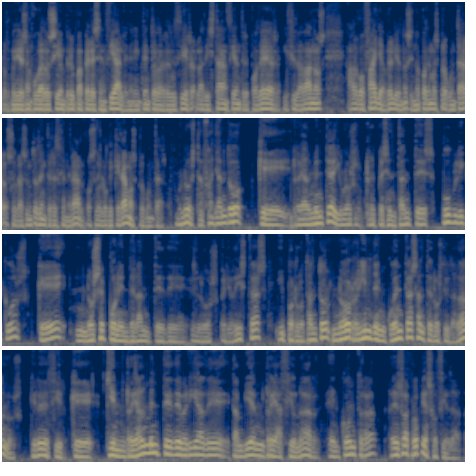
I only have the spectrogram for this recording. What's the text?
Los medios han jugado siempre un papel esencial en el intento de reducir la distancia entre poder y ciudadanos. Algo falla, Aurelio, ¿no? Si no podemos preguntar sobre asuntos de interés general o sobre lo que queramos preguntar. Bueno, está fallando que realmente hay unos representantes públicos que no se ponen delante de los periodistas y por lo tanto no rinden cuentas ante los ciudadanos. Quiere decir que quien realmente debería de también reaccionar en contra es la propia sociedad,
